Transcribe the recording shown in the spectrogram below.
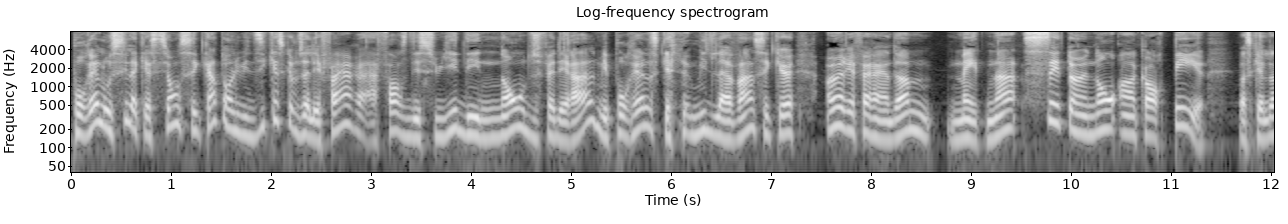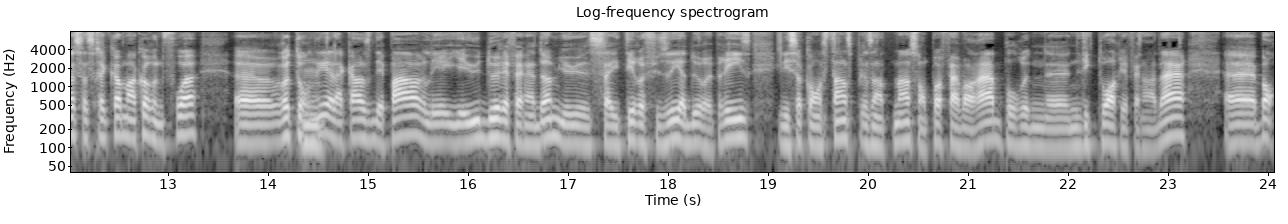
pour elle aussi, la question, c'est quand on lui dit qu'est-ce que vous allez faire à force d'essuyer des noms du fédéral, mais pour elle, ce qu'elle a mis de l'avant, c'est que un référendum, maintenant, c'est un nom encore pire. Parce que là, ça serait comme encore une fois euh, retourner à la case départ. Les- il y a eu deux référendums, il y a eu- ça a été refusé à deux reprises. Et les circonstances présentement sont pas favorables pour une, une victoire référendaire. Euh, bon,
